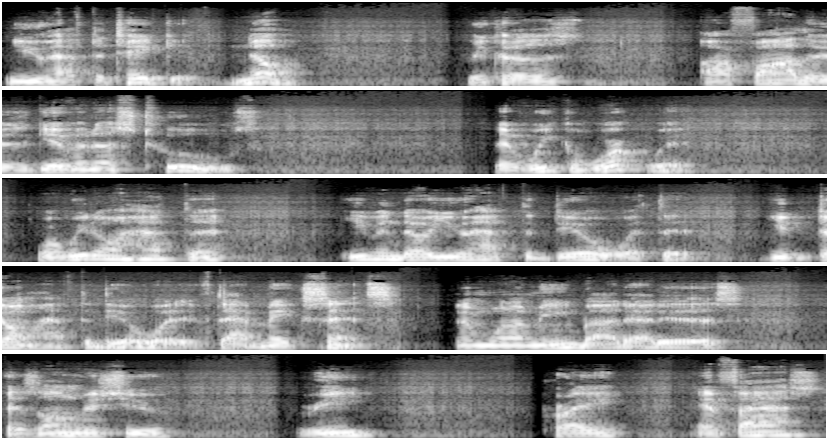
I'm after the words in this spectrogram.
you have to take it? No. Because our Father has given us tools that we can work with where we don't have to, even though you have to deal with it, you don't have to deal with it, if that makes sense. And what I mean by that is, as long as you read, pray, and fast,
